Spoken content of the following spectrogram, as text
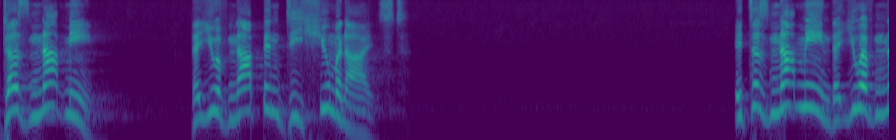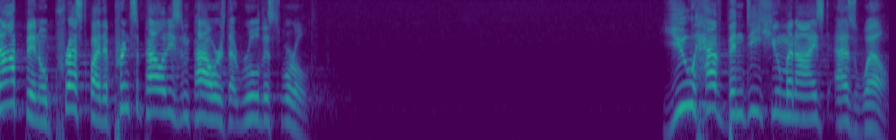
does not mean that you have not been dehumanized. It does not mean that you have not been oppressed by the principalities and powers that rule this world. You have been dehumanized as well,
